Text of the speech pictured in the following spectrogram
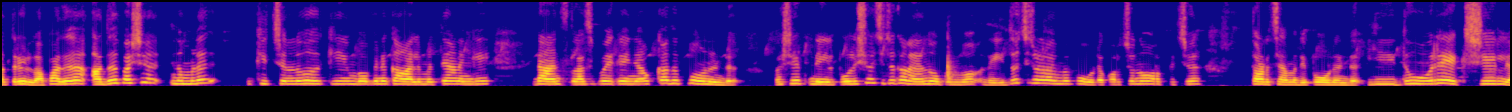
അത്രേ ഉള്ളൂ. അപ്പൊ അത് അത് പക്ഷെ നമ്മൾ കിച്ചണിൽ വർക്ക് ചെയ്യുമ്പോ പിന്നെ കാലുമത്തെ ആണെങ്കിൽ ഡാൻസ് ക്ലാസ് പോയി കഴിഞ്ഞാൽ ഒക്കെ അത് പോണുണ്ട്. പക്ഷെ നെയിൽ പോളിഷ് വെച്ചിട്ട് കളയാൻ നോക്കുമ്പോ ദേ ഇത് വെച്ചിട്ട് കളയുമ്പോ പോകട്ടെ കുറച്ചൊന്ന് ഉറപ്പിച്ച് തുടച്ചാൽ മതി പോണുണ്ട്. ഇത് ഒരു രക്ഷയില്ല.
